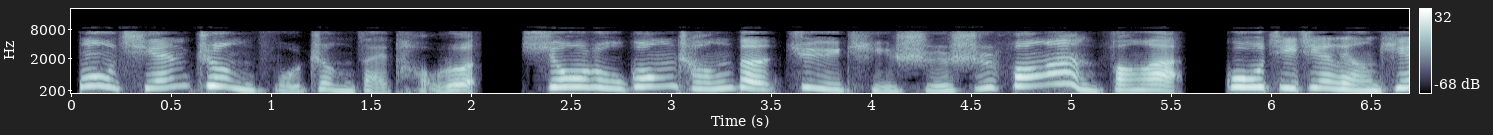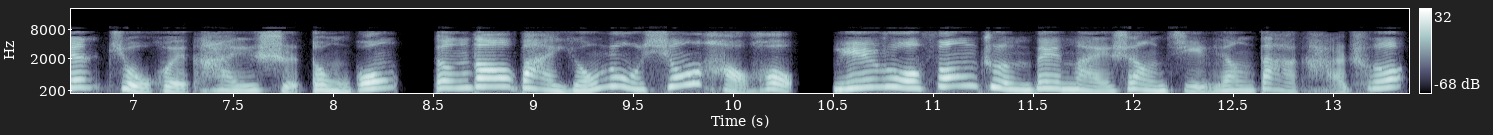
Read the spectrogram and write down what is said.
目前政府正在讨论修路工程的具体实施方案，方案估计这两天就会开始动工。等到柏油路修好后，林若风准备买上几辆大卡车，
